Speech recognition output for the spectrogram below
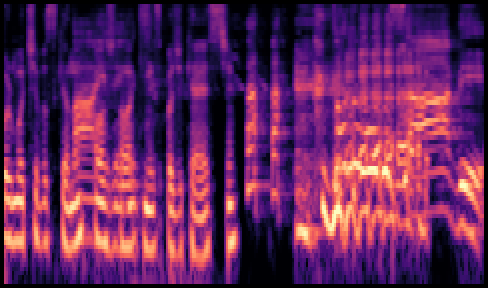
por motivos que eu não Ai, posso falar gente. aqui nesse podcast. Todo mundo sabe.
